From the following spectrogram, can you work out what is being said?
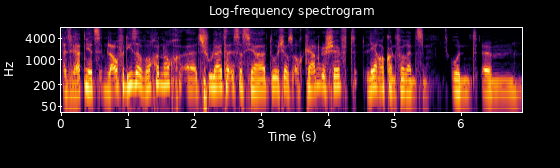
Also wir hatten jetzt im Laufe dieser Woche noch, äh, als Schulleiter ist das ja durchaus auch Kerngeschäft, Lehrerkonferenzen. Und ähm,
